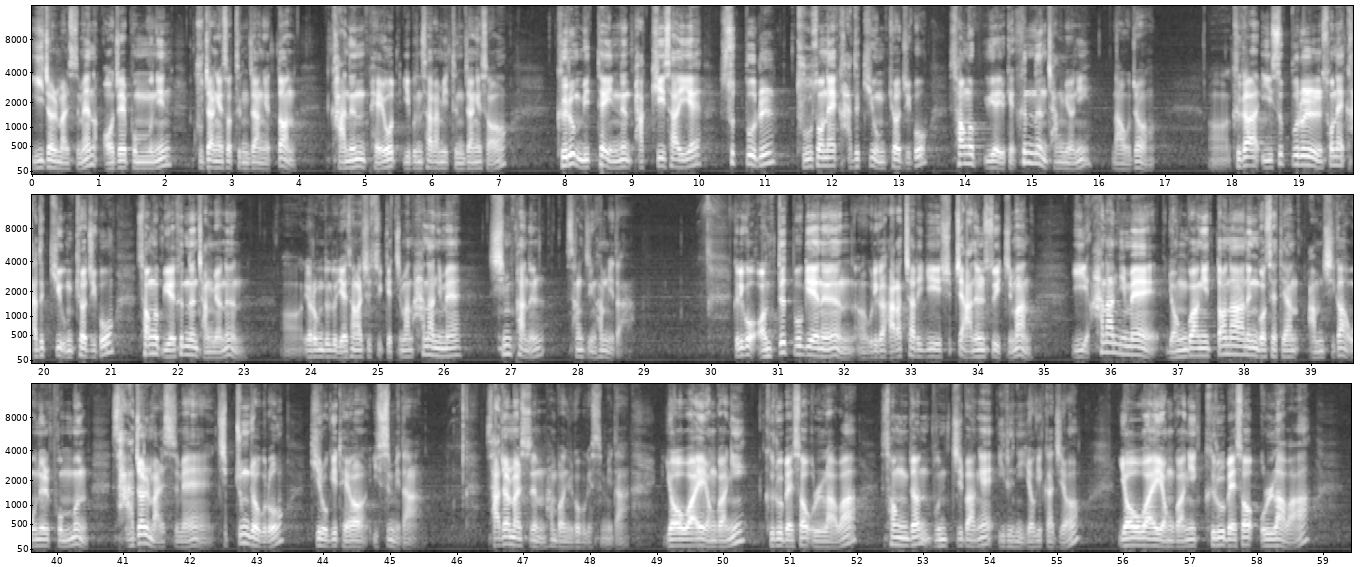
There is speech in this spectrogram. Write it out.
2절 말씀엔 어제 본문인 9장에서 등장했던 가는 베옷 입은 사람이 등장해서 그룹 밑에 있는 바퀴 사이에 숯불을 두 손에 가득히 움켜쥐고 성읍 위에 이렇게 흩는 장면이 나오죠. 어, 그가 이 숯불을 손에 가득히 움켜쥐고 성읍 위에 흩는 장면은 어, 여러분들도 예상하실 수 있겠지만 하나님의 심판을 상징합니다. 그리고 언뜻 보기에는 어, 우리가 알아차리기 쉽지 않을 수 있지만 이 하나님의 영광이 떠나는 것에 대한 암시가 오늘 본문 4절 말씀에 집중적으로 기록이 되어 있습니다. 4절 말씀 한번 읽어보겠습니다. 여호와의 영광이 그룹에서 올라와 성전 문지방에 이르니 여기까지요. 여호와의 영광이 그룹에서 올라와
